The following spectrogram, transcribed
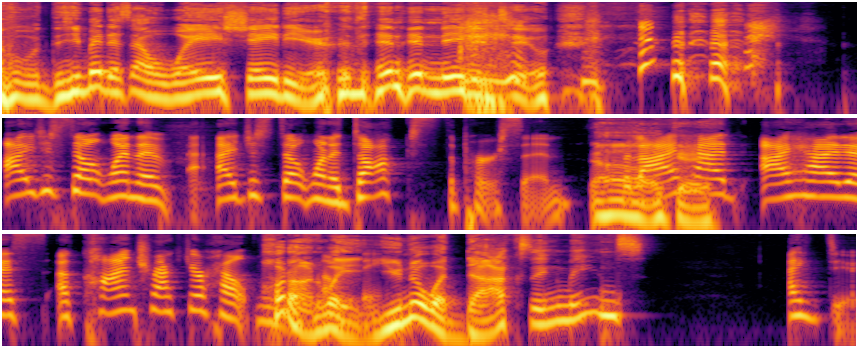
You made it sound way shadier than it needed to. I just don't want to, I just don't want to dox the person. Oh, but okay. I had, I had a, a contractor help me. Hold on, wait. You know what doxing means? I do.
